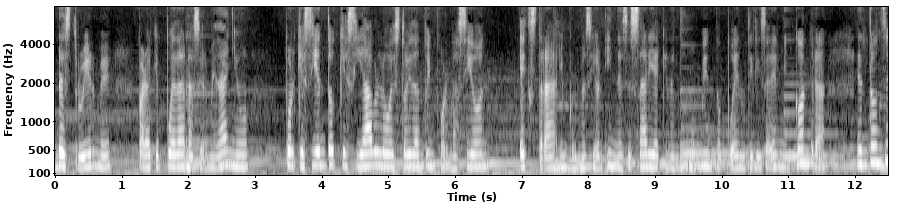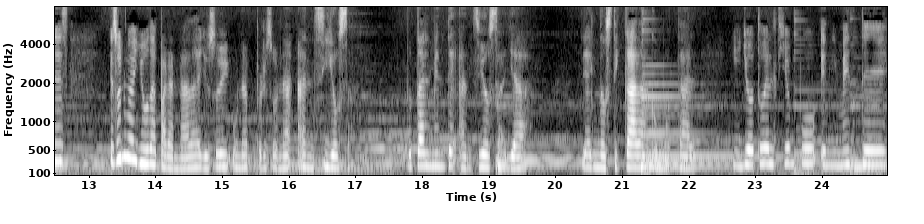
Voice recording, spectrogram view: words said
destruirme, para que puedan hacerme daño, porque siento que si hablo estoy dando información extra, información innecesaria que en algún momento pueden utilizar en mi contra. Entonces, eso no ayuda para nada, yo soy una persona ansiosa, totalmente ansiosa ya, diagnosticada como tal. Y yo todo el tiempo en mi mente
